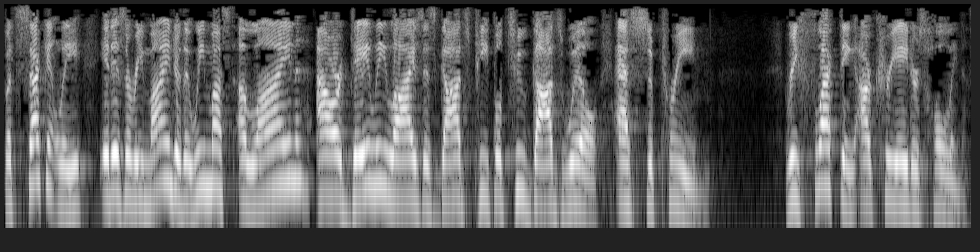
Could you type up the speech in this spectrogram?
But secondly, it is a reminder that we must align our daily lives as God's people to God's will as supreme, reflecting our Creator's holiness.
